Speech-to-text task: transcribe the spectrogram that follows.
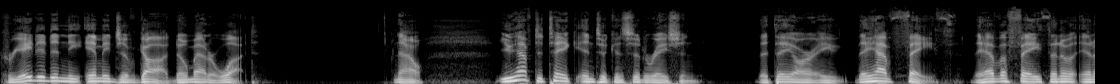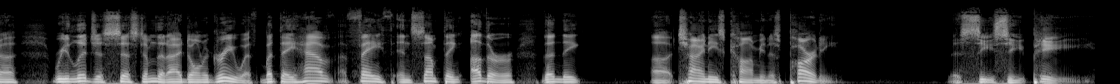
created in the image of God, no matter what. Now, you have to take into consideration that they are a they have faith. They have a faith in a in a religious system that I don't agree with, but they have faith in something other than the uh, Chinese Communist Party, the CCP.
